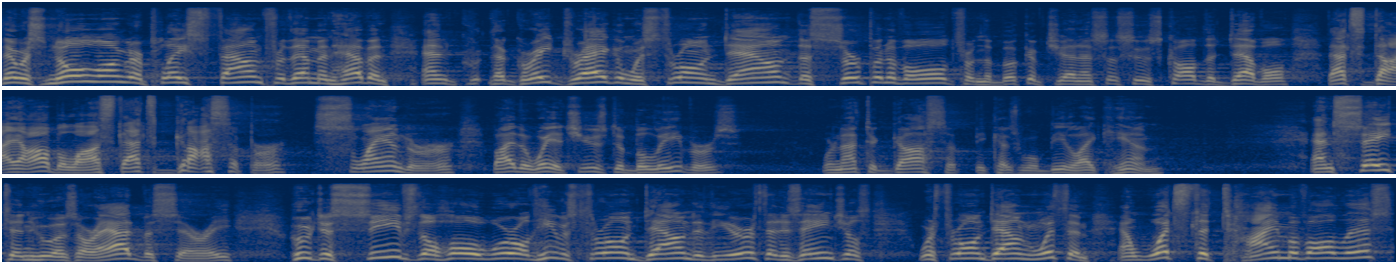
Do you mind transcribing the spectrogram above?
there was no longer a place found for them in heaven, and the great dragon was thrown down, the serpent of old from the book of Genesis, who's called the devil. That's diabolos, that's gossiper, slanderer. By the way, it's used of believers. We're not to gossip because we'll be like him. And Satan, who is our adversary, who deceives the whole world, he was thrown down to the earth, and his angels were thrown down with him. And what's the time of all this?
